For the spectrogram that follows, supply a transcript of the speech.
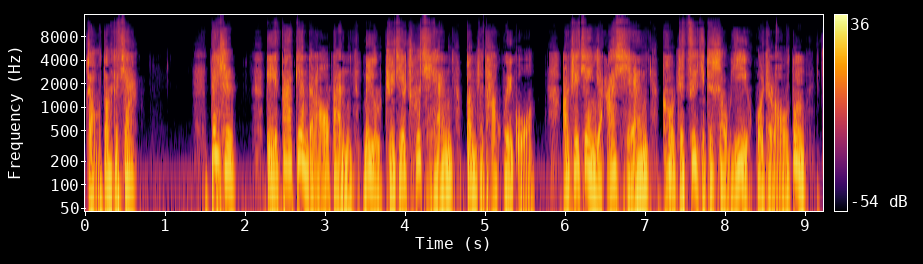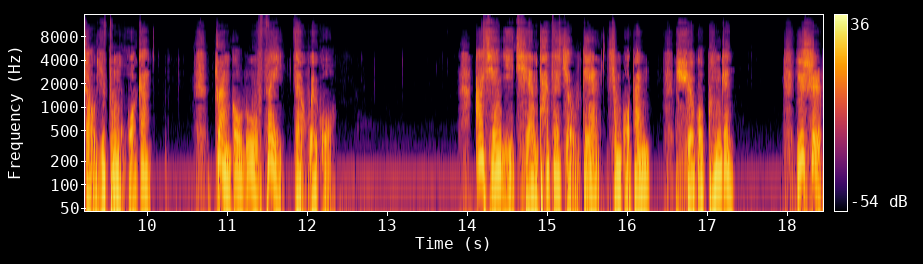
找到了家，但是。理发店的老板没有直接出钱帮着他回国，而是建议阿贤靠着自己的手艺或者劳动找一份活干，赚够路费再回国。阿贤以前他在酒店上过班，学过烹饪，于是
